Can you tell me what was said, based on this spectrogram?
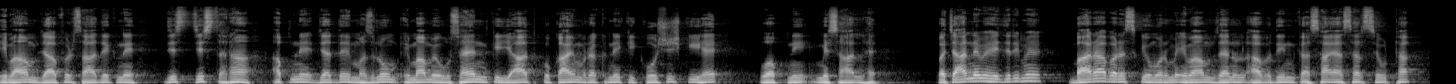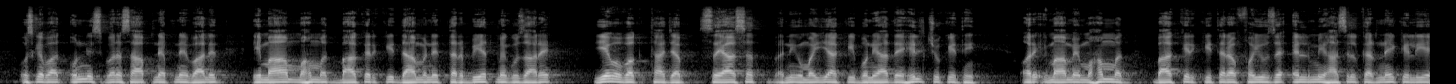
इमाम जाफ़र सादिक ने जिस जिस तरह अपने जद मज़लूम इमाम हुसैन की याद को कायम रखने की कोशिश की है, वो अपनी मिसाल है। पचानवे हिजरी में बारह बरस की उम्र में इमाम जैनुल का साया सर से उठा। उसके बाद 19 बरस आपने अपने वालिद इमाम मोहम्मद बाकर की दामन तरबियत में गुजारे। ये वो वक्त था जब सियासत बनी उमैया की बुनियादें हिल चुकी थीं और इमाम मोहम्मद बाकर की तरफ़ फ्यूज़ इल्मी हासिल करने के लिए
